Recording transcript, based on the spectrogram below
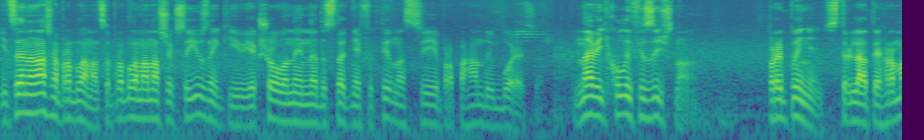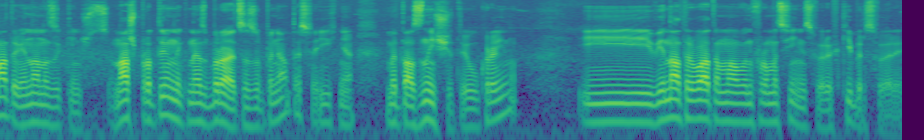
І це не наша проблема, це проблема наших союзників, якщо вони недостатньо ефективно з цією пропагандою борються. Навіть коли фізично припинять стріляти гармати, війна не закінчиться. Наш противник не збирається зупинятися. Їхня мета знищити Україну. І війна триватиме в інформаційній сфері, в кіберсфері.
